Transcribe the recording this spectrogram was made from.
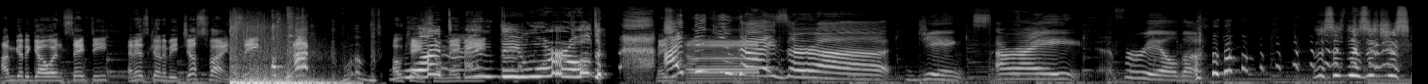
I'm gonna go in safety, and it's gonna be just fine. See? Ah! Okay, so what maybe- in the world? Maybe, I think uh, you guys are uh jinx. All right, for real though. This is this is just.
